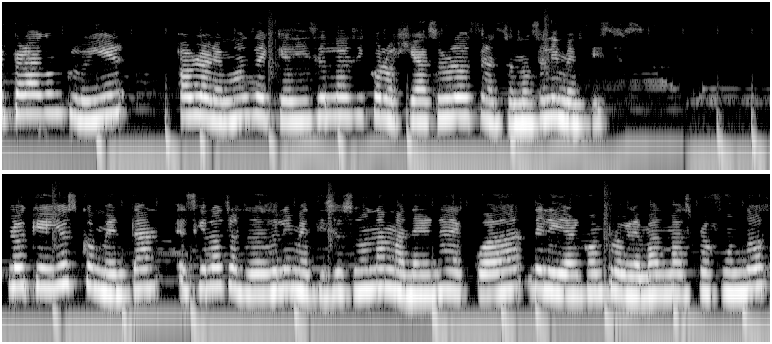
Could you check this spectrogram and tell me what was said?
Y para concluir, hablaremos de qué dice la psicología sobre los trastornos alimenticios. Lo que ellos comentan es que los trastornos alimenticios son una manera inadecuada de lidiar con problemas más profundos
